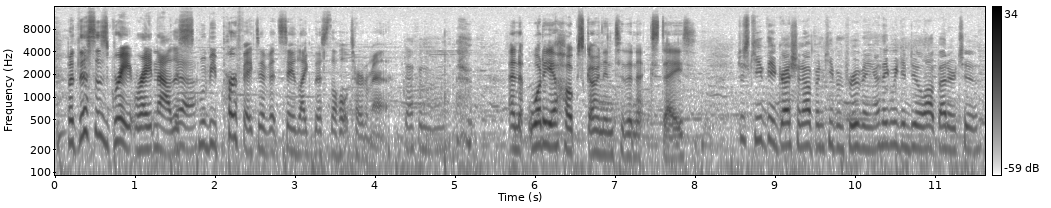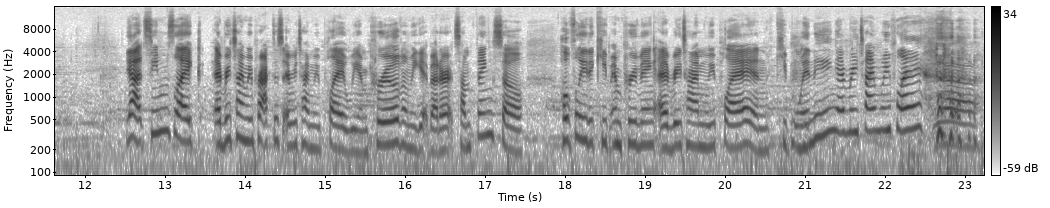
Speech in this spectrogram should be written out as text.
But this is great right now. This Yeah. would be perfect if it stayed like this the whole tournament. Definitely. And what are your hopes going into the next days? Just keep the aggression up and keep improving. I think we can do a lot better too. Yeah, it seems like every time we practice, every time we play, we improve and we get better at something. So hopefully to keep improving every time we play and keep winning every time we play. Yeah.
